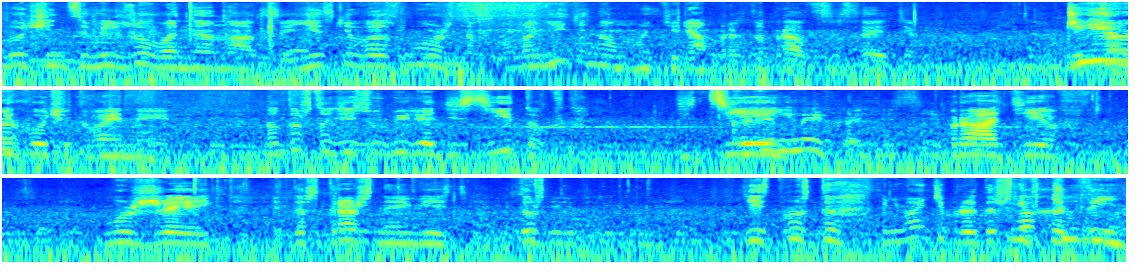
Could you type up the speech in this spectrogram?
вы очень цивилизованная нация. Если возможно, помогите нам, матерям, разобраться с этим. Никто не хочет войны. Но то, что здесь убили одесситов, детей, братьев, мужей, это страшная весть. То, что здесь просто, понимаете, произошла хатынь,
